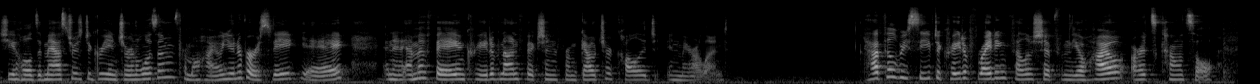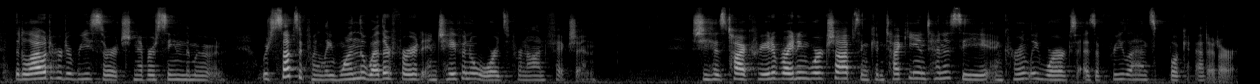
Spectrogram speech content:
She holds a master's degree in journalism from Ohio University, yay, and an MFA in creative nonfiction from Goucher College in Maryland. Hatfield received a creative writing fellowship from the Ohio Arts Council that allowed her to research Never Seen the Moon, which subsequently won the Weatherford and Chaffin Awards for nonfiction. She has taught creative writing workshops in Kentucky and Tennessee and currently works as a freelance book editor.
